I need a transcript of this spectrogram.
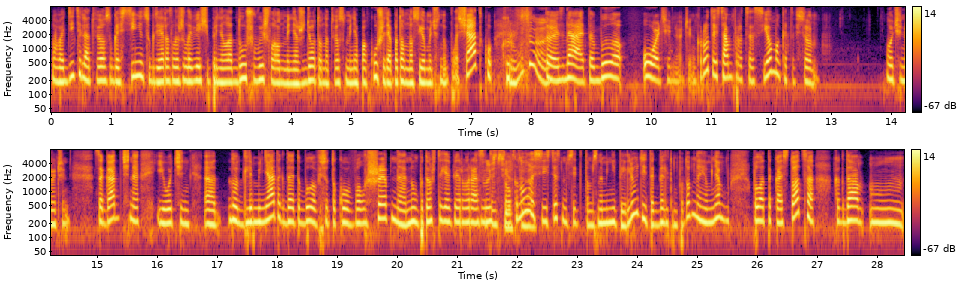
водитель отвез в гостиницу, где я разложила вещи, приняла душ, вышла, он меня ждет, он отвез меня покушать, а потом на съемочную площадку. Круто. То есть, да, это было очень-очень круто, и сам процесс съемок это все очень-очень загадочное и очень, э, ну, для меня тогда это было все такое волшебное, ну, потому что я первый раз с Ну, этим естественно. столкнулась, и, естественно, все эти там знаменитые люди и так далее и тому подобное, и у меня была такая ситуация, когда м,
